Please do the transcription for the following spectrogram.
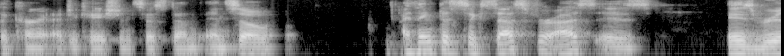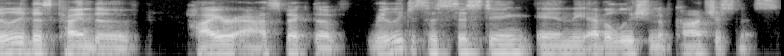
the current education system. And so I think the success for us is is really this kind of higher aspect of really just assisting in the evolution of consciousness.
